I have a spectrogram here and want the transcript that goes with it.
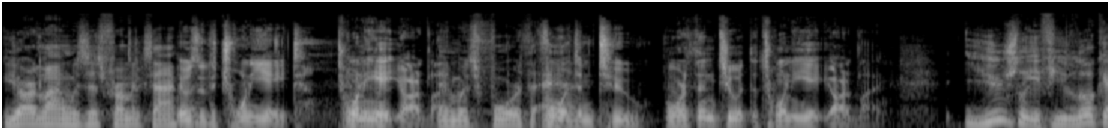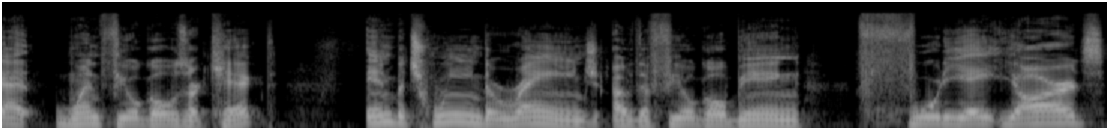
yard line was this from exactly? It was at the 28, twenty eight yard line, and it was fourth. fourth and and two. fourth and two at the twenty eight yard line. usually, if you look at when field goals are kicked, in between the range of the field goal being 48 yards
